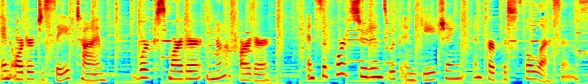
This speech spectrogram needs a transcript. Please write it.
in order to save time, work smarter, not harder, and support students with engaging and purposeful lessons.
